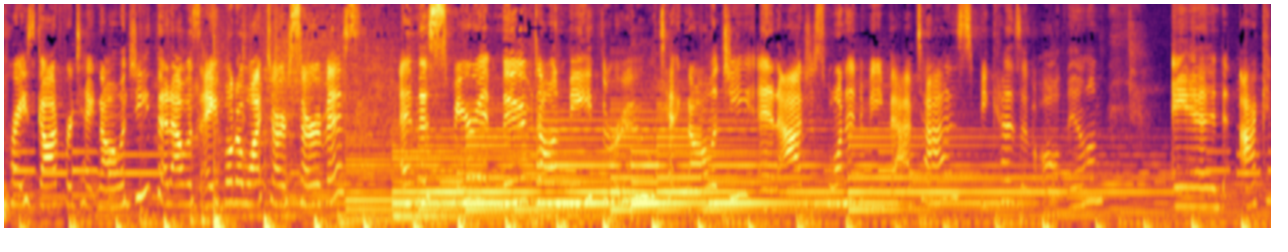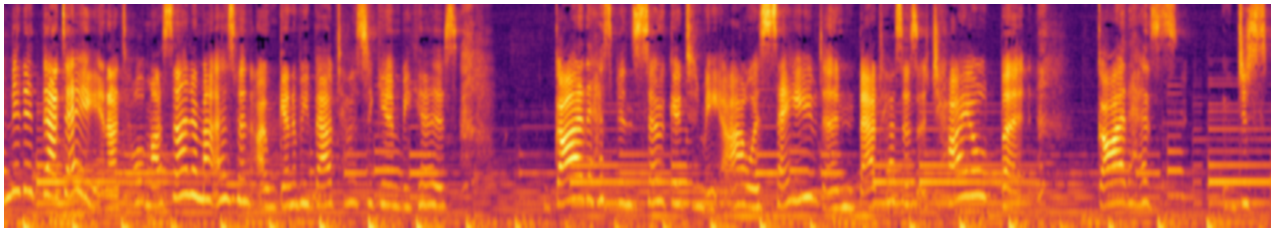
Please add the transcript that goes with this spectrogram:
praise God for technology that I was able to watch our service, and the Spirit moved on me through technology, and I just wanted to be baptized because of all them. And I committed that day, and I told my son and my husband, I'm going to be baptized again because God has been so good to me. I was saved and baptized as a child, but God has just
